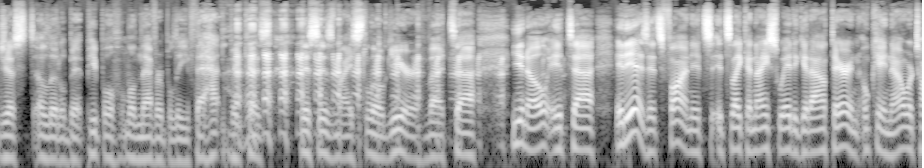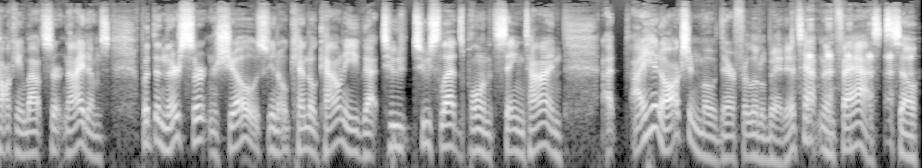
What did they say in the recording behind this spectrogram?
just a little bit. People will never believe that because this is my slow gear, but uh, you know, it uh, it is. It's fun. It's it's like a nice way to get out there and okay, now we're talking about certain items but then there's certain shows, you know, Kendall County, you've got two two sleds pulling at the same time. I, I hit auction mode there for a little bit. It's happening fast. So,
